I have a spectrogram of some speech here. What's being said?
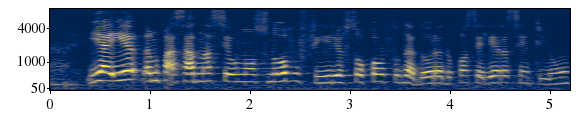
É. E aí, ano passado, nasceu o nosso novo filho. Eu sou cofundadora do Conselheira 101,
